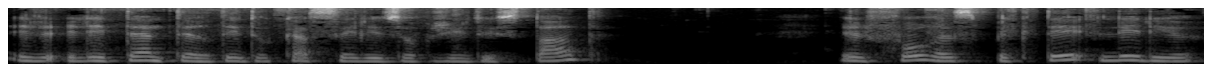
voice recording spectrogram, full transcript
Il est interdit de casser les objets du stade. Il faut respecter les lieux.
